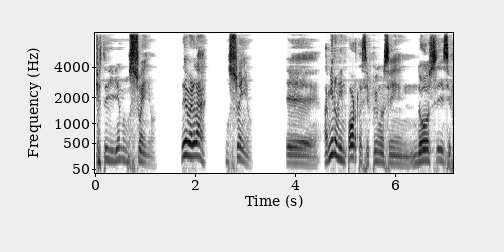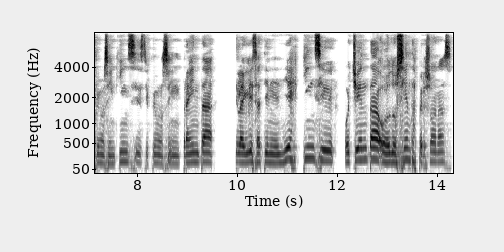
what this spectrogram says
yo estoy viviendo un sueño. De verdad, un sueño. Eh, a mí no me importa si fuimos en 12, si fuimos en 15, si fuimos en 30, si la iglesia tiene 10, 15, 80 o 200 personas.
